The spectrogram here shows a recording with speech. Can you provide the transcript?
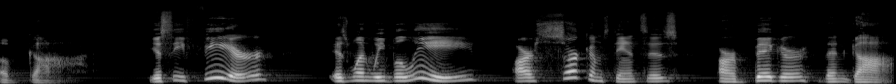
of God. You see, fear is when we believe our circumstances are bigger than God.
